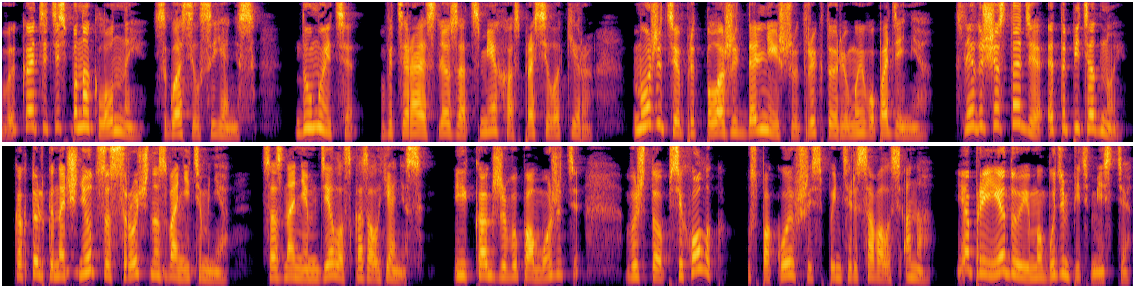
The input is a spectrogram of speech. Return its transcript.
«Вы катитесь по наклонной», — согласился Янис. «Думаете?» — вытирая слезы от смеха, спросила Кира. «Можете предположить дальнейшую траекторию моего падения? Следующая стадия — это пить одной. Как только начнется, срочно звоните мне», — сознанием дела сказал Янис. «И как же вы поможете? Вы что, психолог?» Успокоившись, поинтересовалась она. «Я приеду, и мы будем пить вместе»,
